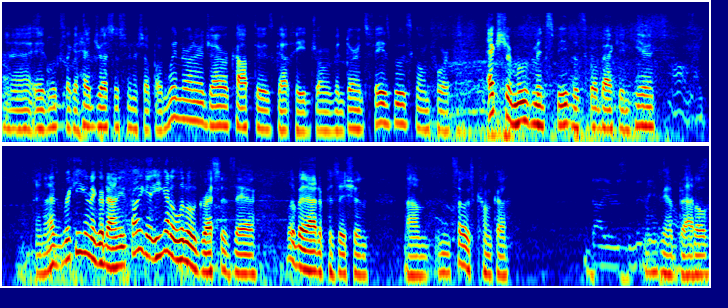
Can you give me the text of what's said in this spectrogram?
uh, it looks like a headdress is finished up on Windrunner. Gyrocopter's got a Drum of Endurance phase boots going for extra movement speed. Let's go back in here. And that's Riki going to go down. He's probably get, he got a little aggressive there, a little bit out of position. Um, and so is Kunkka. He's got battle.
